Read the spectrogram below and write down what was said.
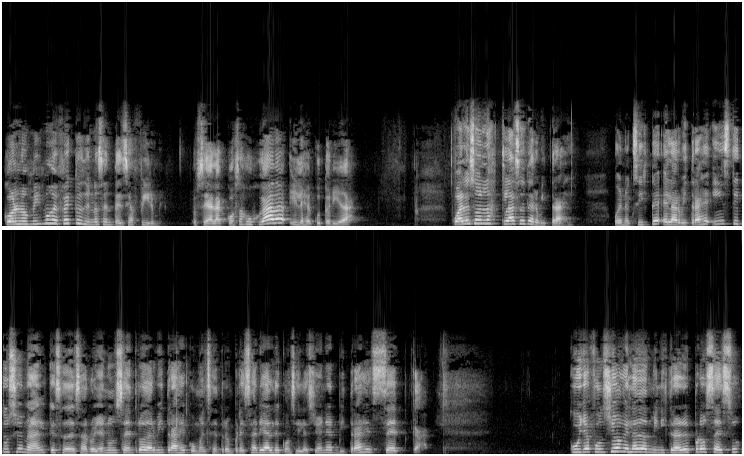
con los mismos efectos de una sentencia firme, o sea, la cosa juzgada y la ejecutoriedad. ¿Cuáles son las clases de arbitraje? Bueno, existe el arbitraje institucional que se desarrolla en un centro de arbitraje como el Centro Empresarial de Conciliación y Arbitraje CETCA, cuya función es la de administrar el proceso,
